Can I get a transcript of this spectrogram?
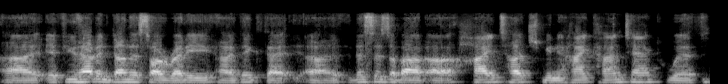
uh, if you haven't done this already, I think that uh, this is about a high touch, meaning high contact with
